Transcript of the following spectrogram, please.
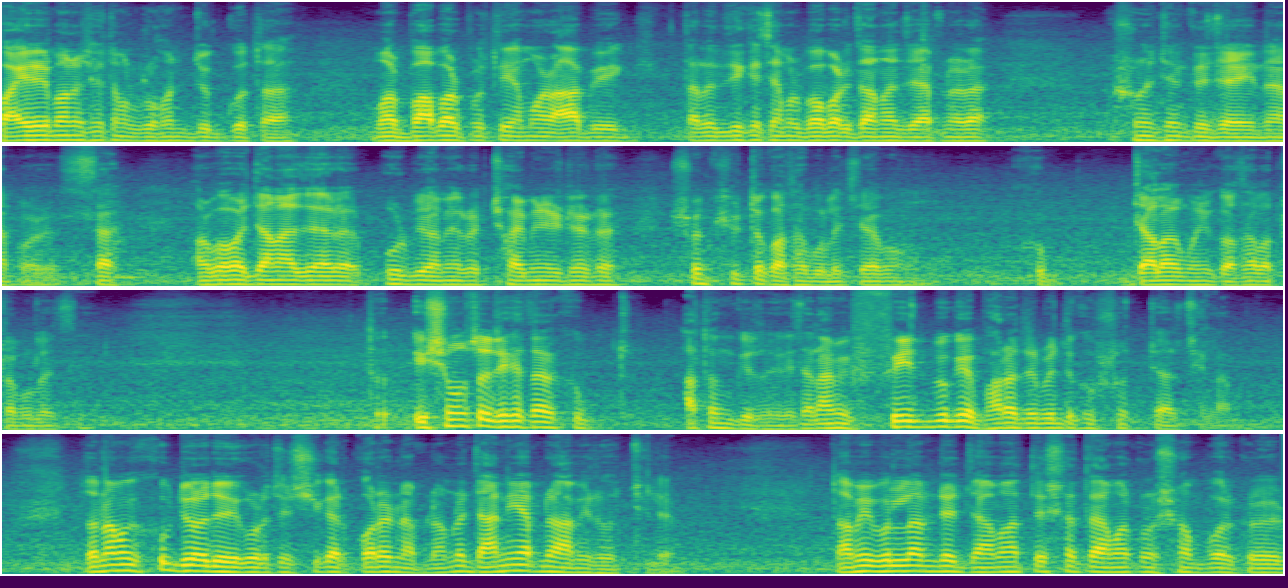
বাইরের মানুষের আমার গ্রহণযোগ্যতা আমার বাবার প্রতি আমার আবেগ। তারা দেখেছে আমার বাবার জানা যায় আপনারা শুনেছেন কি জানি না পরে আমার বাবার জানা যাওয়ার পূর্বে আমি একটা ছয় মিনিটের একটা সংক্ষিপ্ত কথা বলেছি এবং খুব জ্বালাময়ী কথাবার্তা বলেছি। এই সমস্ত দেখে তারা খুব আতঙ্কিত হয়ে গেছে। আর আমি ফেসবুকে ভারতের বিরুদ্ধে খুব সোচ্চার ছিলাম। তখন আমাকে খুব জোরাজোরি করেছে, স্বীকার করেন আপনি, আমরা জানি আপনি আমির হচ্ছিলেন। তো আমি বললাম যে জামাতের সাথে আমার কোনো সম্পর্কের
